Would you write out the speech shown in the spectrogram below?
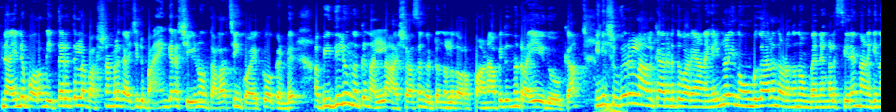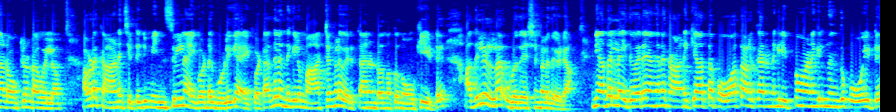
പിന്നെ അതിന്റെ പുറമെ ഇത്തരത്തിലുള്ള ഭക്ഷണങ്ങൾ കഴിച്ചിട്ട് ഭയങ്കര ക്ഷീണവും തളർച്ചയും കുഴക്കവും ഒക്കെ ഉണ്ട്. അപ്പോൾ ഇതിലും നിങ്ങൾക്ക് നല്ല ആശ്വാസം കിട്ടും എന്നുള്ളത് ഉറപ്പാണ്. അപ്പൊ ഇതൊന്ന് ട്രൈ ചെയ്ത് നോക്കുക. ഇനി ഷുഗർ ഉള്ള ആൾക്കാരുടെ അടുത്ത് പറയുകയാണെങ്കിൽ നിങ്ങൾ ഈ നോമ്പുകാലം തുടങ്ങുന്ന മുമ്പ് നിങ്ങൾ സ്ഥിരം കാണിക്കുന്ന ഡോക്ടർ ഉണ്ടാവുമല്ലോ. അവിടെ കാണിച്ചിട്ട് ഇൻസുലിൻ ആയിക്കോട്ടെ ഗുളിക ആയിക്കോട്ടെ അതിൽ എന്തെങ്കിലും മാറ്റങ്ങൾ വരുത്താനുണ്ടോ എന്നൊക്കെ നോക്കിയിട്ട് അതിലുള്ള ഉപദേശങ്ങൾ തേടുക. ഇനി അതല്ല ഇതുവരെ അങ്ങനെ കാണിക്കാത്ത പോവാത്ത ആൾക്കാരുണ്ടെങ്കിൽ ഇപ്പം വേണമെങ്കിൽ നിങ്ങൾക്ക് പോയിട്ട്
